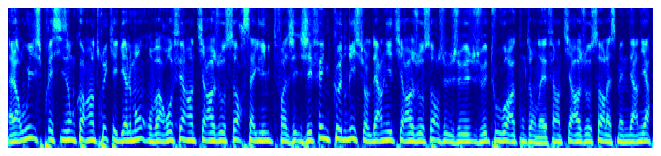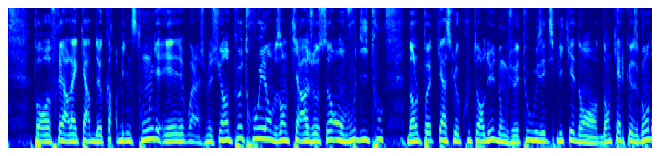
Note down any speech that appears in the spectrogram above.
Alors oui, je précise encore un truc également. On va refaire un tirage au sort, ça limite. Enfin, j'ai fait une connerie sur le dernier tirage au sort. Je, je, je, vais tout vous raconter. On avait fait un tirage au sort la semaine dernière pour offrir la carte de Corbin Strong et voilà, je me suis un peu troué en faisant le tirage au sort. On vous dit tout dans le podcast Le Coup Tordu, donc je vais tout vous expliquer dans, dans quelques secondes.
